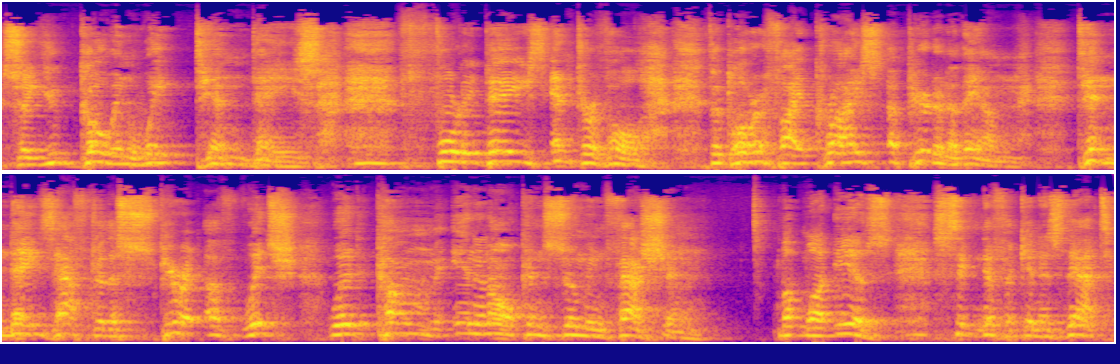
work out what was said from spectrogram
So you go and wait 10 days. 40 days interval, the glorified Christ appeared unto them. 10 days after, the Spirit of which would come in an all consuming fashion. But what is significant is that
